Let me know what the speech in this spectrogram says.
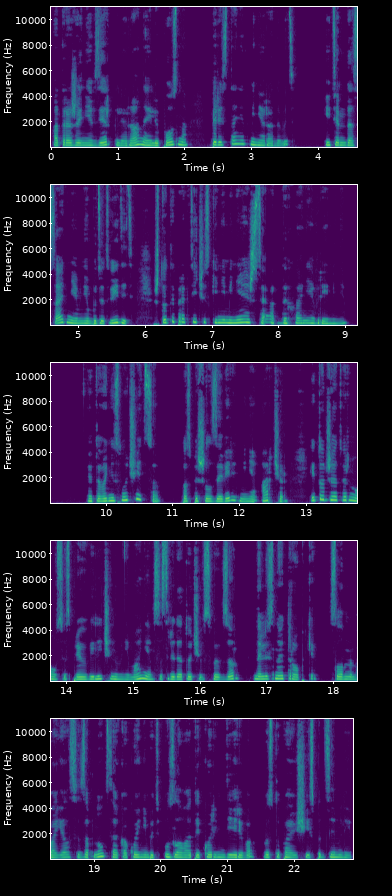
отражение в зеркале рано или поздно перестанет меня радовать. И тем досаднее мне будет видеть, что ты практически не меняешься от дыхания времени. Этого не случится, поспешил заверить меня Арчер и тут же отвернулся с преувеличенным вниманием, сосредоточив свой взор на лесной тропке, словно боялся запнуться о какой-нибудь узловатый корень дерева, выступающий из-под земли.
